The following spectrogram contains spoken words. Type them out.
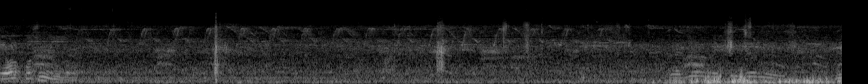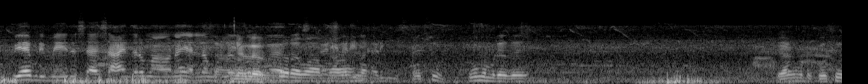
எவ்வளோ கொசு இருக்கு இப்பயே இப்படி மேயுது சார் சாயந்தரம் ஆகுனா எல்லாம். கொசு தூங்க முடியாது ஏகப்பட்ட கொசு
